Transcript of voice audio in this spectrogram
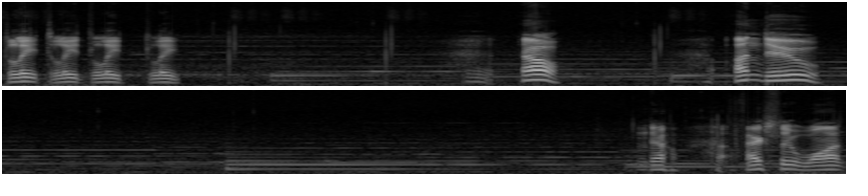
Delete, delete, delete, delete. No. Undo. No, I actually want,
